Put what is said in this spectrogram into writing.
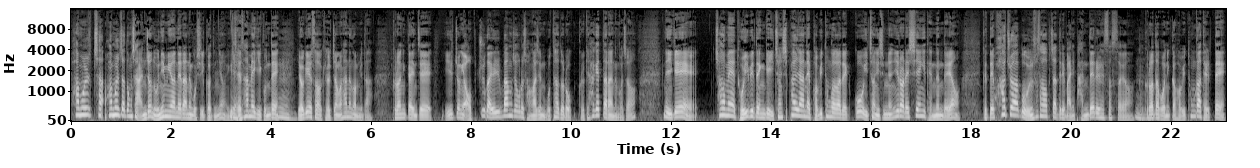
화물차 화물자동차 안전운임위원회라는 곳이 있거든요. 이게 예. 제3의 기구인데 음, 여기에서 결정을 하는 겁니다. 그러니까 이제 일종의 업주가 일방적으로 정하지는 못하도록 그렇게 하겠다라는 거죠. 근데 이게 처음에 도입이 된 게 2018년에 법이 통과가 됐고 2020년 1월에 시행이 됐는데요. 그때 화주하고 운수 사업자들이 많이 반대를 했었어요. 그러니까 음. 그러다 보니까 법이 통과될 때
